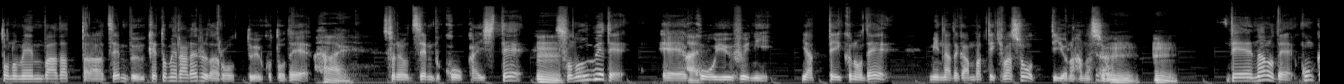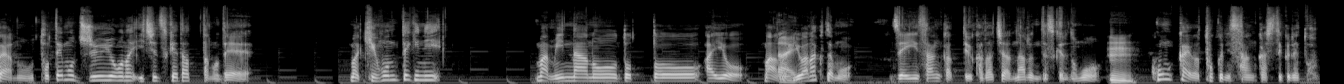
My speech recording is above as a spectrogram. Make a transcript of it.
トのメンバーだったら全部受け止められるだろうということで、はい。それを全部公開して、うん。その上で、えーはいこういうふうにやっていくので、みんなで頑張っていきましょうっていうような話を。うん、うん。で、なので、今回あの、とても重要な位置づけだったので、まあ基本的に、まあみんなあの、ドット IO、まああのはい言わなくても全員参加っていう形はなるんですけれども、うん。今回は特に参加してくれと。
